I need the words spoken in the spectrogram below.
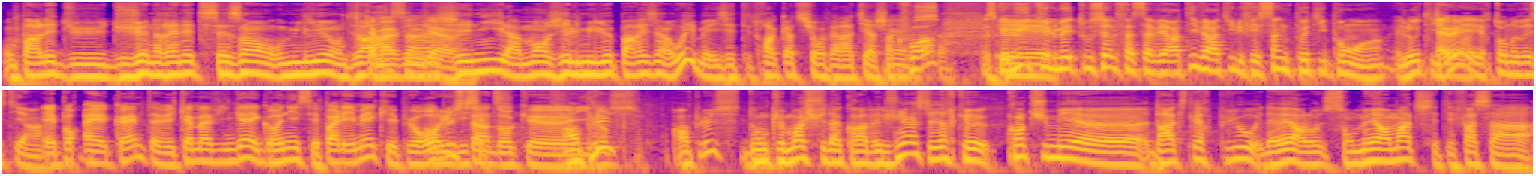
on parlait du, du jeune Rennais de 16 ans au milieu, on disait ah, c'est un génie, il a mangé le milieu parisien. Oui, mais ils étaient 3-4 sur Verratti à chaque fois. Parce que lui, tu le mets tout seul face à Verratti. Verratti lui fait cinq petits ponts. hein. Et l'autre, il, Ah oui. il retourne au vestiaire. hein. Et, pour- et quand même, tu avais Kamavinga et Grenier, c'est pas les mecs les plus robustes. hein, U17. donc, euh, En plus, en plus. Donc moi je suis d'accord avec Julien, c'est-à-dire que quand tu mets euh, Draxler plus haut, d'ailleurs le- son meilleur match c'était face à,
